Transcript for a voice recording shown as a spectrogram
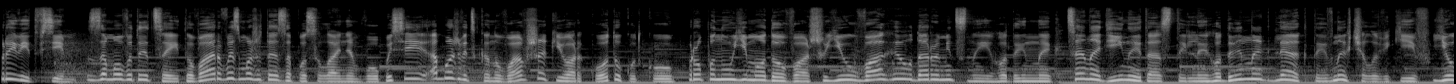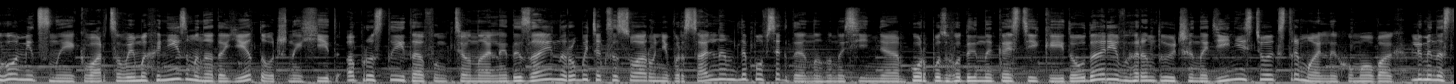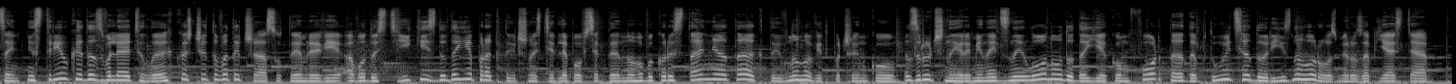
Привіт всім! Замовити цей товар ви зможете за посиланням в описі або ж відсканувавши QR-код у кутку. Пропонуємо до вашої уваги удароміцний годинник. Це надійний та стильний годинник для активних чоловіків. Його міцний кварцовий механізм надає точний хід, а простий та функціональний дизайн робить аксесуар універсальним для повсякденного носіння. Корпус годинника стійкий до ударів, гарантуючи надійність у екстремальних умовах. Люмінесцентні стрілки дозволяють легко щитувати час у темряві, а водостійкість додає практичності для повсякденного використання та активного відпочинку. Зручний ремінець з нейлону додає комфорт та адаптується до різного розміру зап'ястя.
